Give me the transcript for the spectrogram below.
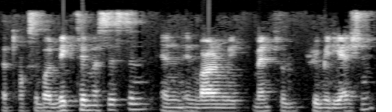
that talks about victim assistance in environmental remediation.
